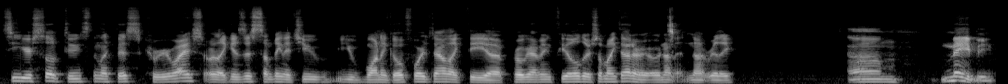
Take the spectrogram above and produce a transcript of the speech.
see yourself doing something like this career wise, or like is this something that you you want to go for now, like the uh, programming field or something like that, or, or not? Not really. Um, maybe.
